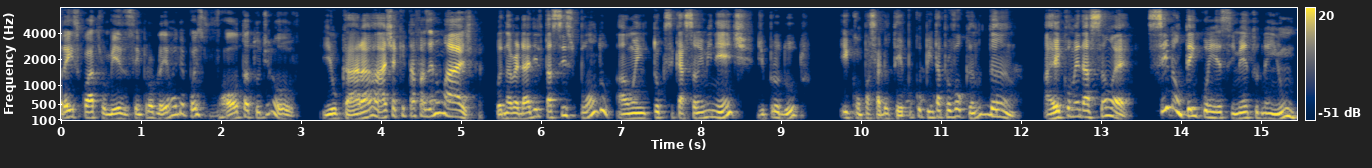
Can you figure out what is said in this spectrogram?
3, 4 meses sem problema e depois volta tudo de novo. E o cara acha que está fazendo mágica, quando na verdade ele está se expondo a uma intoxicação iminente de produto e com o passar do tempo o cupim está provocando dano. A recomendação é, se não tem conhecimento nenhum,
